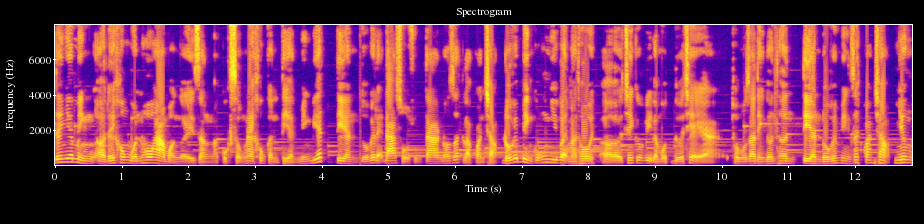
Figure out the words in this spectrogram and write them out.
Đương nhiên mình ở đây không muốn hô hào mọi người rằng là cuộc sống này không cần tiền. Mình biết tiền đối với lại đa số chúng ta nó rất là quan trọng. Đối với mình cũng như vậy mà thôi. Ở trên cương vị là một đứa trẻ thuộc một gia đình đơn thân, tiền đối với mình rất quan trọng. Nhưng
